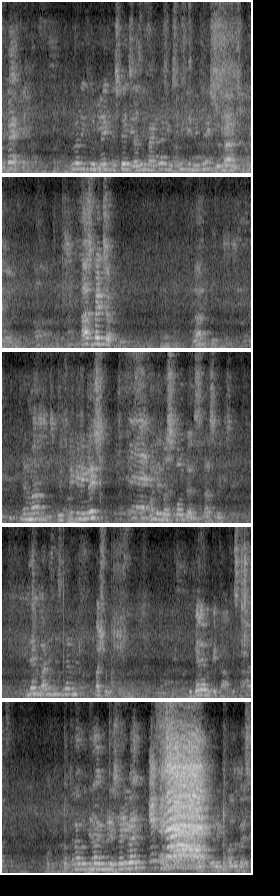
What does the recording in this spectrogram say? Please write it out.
Okay? Even if you make mistakes, doesn't matter. You speak in English, you learn. Last bencher. Huh? Then, ma'am, you speak in English? Only those four girls, last bench. Then what is this? Then mushroom. ಬೇರೆ ಏನು ಕಿತ್ತ ಆಫೀಸ್ ಓಕೆ ಚೆನ್ನಾಗಿ ಬರ್ತೀರಾ ಇವ್ರಿ study well very good all the best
